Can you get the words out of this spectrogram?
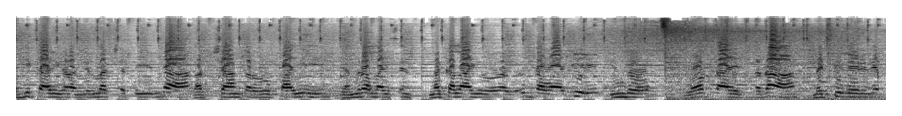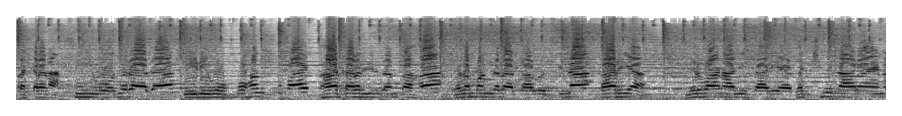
ಅಧಿಕಾರಿಗಳ ನಿರ್ಲಕ್ಷ್ಯತೆಯಿಂದ ಲಕ್ಷಾಂತರ ರೂಪಾಯಿ ಜನರಲ್ ಲೈಸೆನ್ಸ್ ನಕಲಾಗಿರುವುದರ ವಿರುದ್ಧವಾಗಿ ಇಂದು ಲೋಕಾಯುಕ್ತದ ಮೆಟ್ಟಿಲೇರಿದೆ ಪ್ರಕರಣ. ಸಿಇಒ ಅನುರಾಧ, ಪಿಡಿಒ ಮೋಹನ್ ಕುಮಾರ್ ಸಹಕಾರ ನೀಡಿದಂತಹ ಯಲಮಂಗಲ ತಾಲೂಕಿನ ಕಾರ್ಯ ನಿರ್ವಹಣಾಧಿಕಾರಿಯ ಲಕ್ಷ್ಮೀನಾರಾಯಣ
